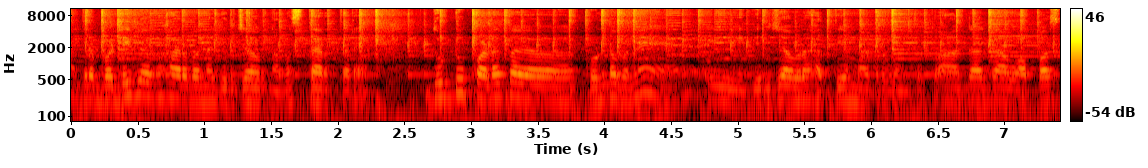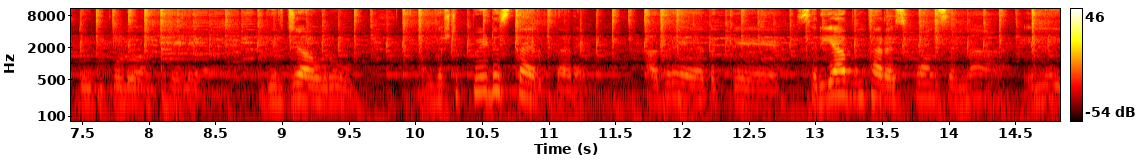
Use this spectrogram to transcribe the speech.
ಅಂದರೆ ಬಡ್ಡಿ ವ್ಯವಹಾರವನ್ನು ಗಿರ್ಜಾ ಅವರು ನಡೆಸ್ತಾ ಇರ್ತಾರೆ. ದುಡ್ಡು ಪಡೆದುಕೊಂಡವನ್ನೇ ಈ ಗಿರ್ಜಾ ಅವರ ಹತ್ಯೆ ಮಾಡಿರುವಂಥದ್ದು. ಆಗಾಗ ವಾಪಸ್ ದುಡ್ಡು ಕೊಡು ಅಂತ ಹೇಳಿ ಗಿರ್ಜಾ ಅವರು ಒಂದಷ್ಟು ಪೀಡಿಸ್ತಾ ಇರ್ತಾರೆ. ಆದರೆ ಅದಕ್ಕೆ ಸರಿಯಾದಂಥ ರೆಸ್ಪಾನ್ಸನ್ನು ಇಲ್ಲಿ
